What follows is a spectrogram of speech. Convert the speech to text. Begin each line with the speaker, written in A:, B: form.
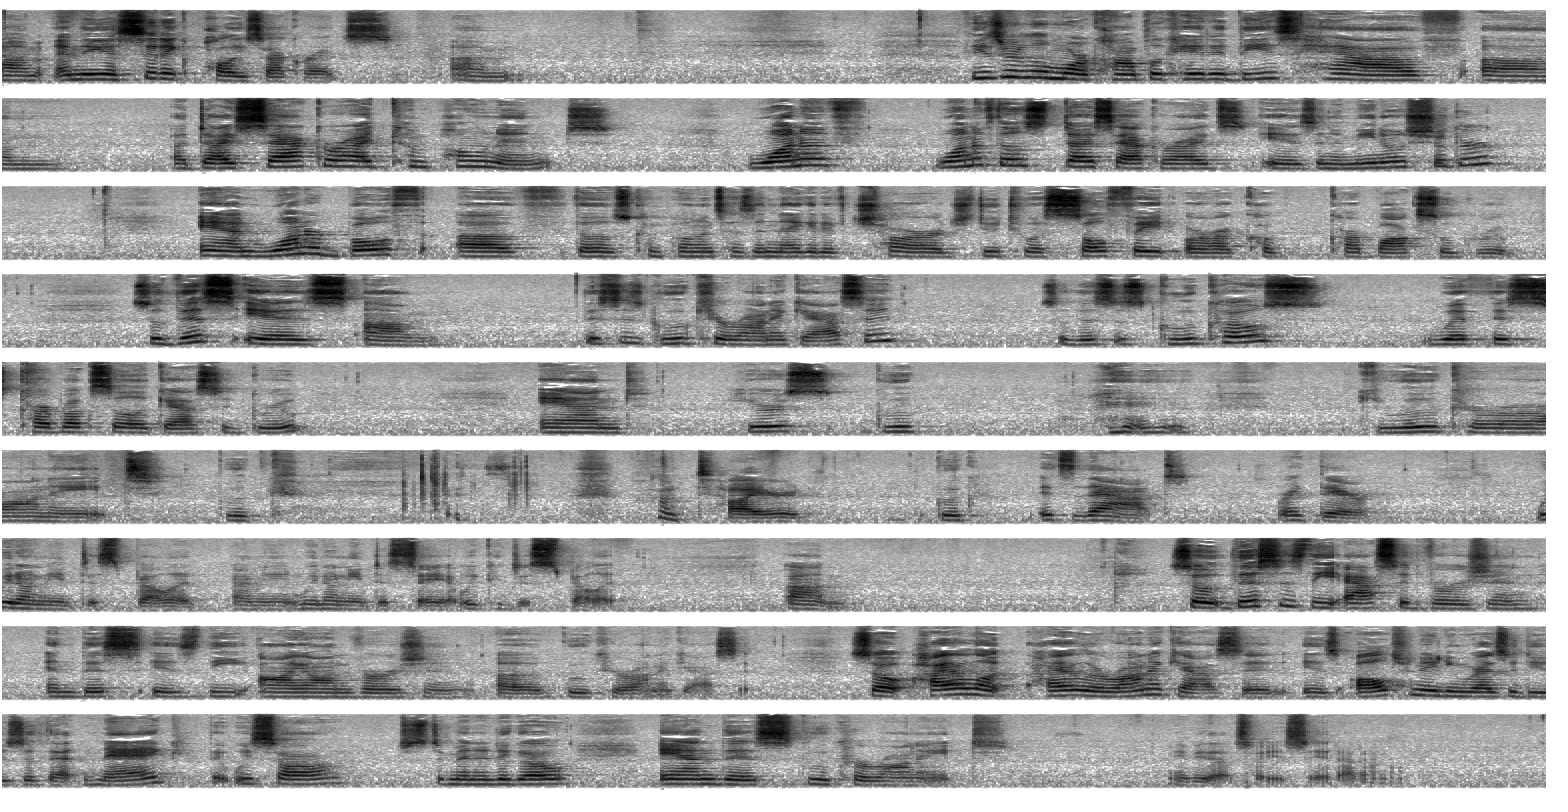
A: Um, and the acidic polysaccharides. Um, these are a little more complicated. These have um, a disaccharide component. One of, one of those disaccharides is an amino sugar, and one or both of those components has a negative charge due to a sulfate or a carboxyl group. So this is um, this is glucuronic acid. So this is glucose with this carboxylic acid group, and here's glu- glucuronate. Gluc- I'm tired. Gluc- it's that right there. We don't need to spell it. I mean, we don't need to say it. We could just spell it. Um, so this is the acid version, and this is the ion version of glucuronic acid. So hyaluronic acid is alternating residues of that NAG that we saw just a minute ago, and this glucuronate. Maybe that's how you say it. I don't know.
